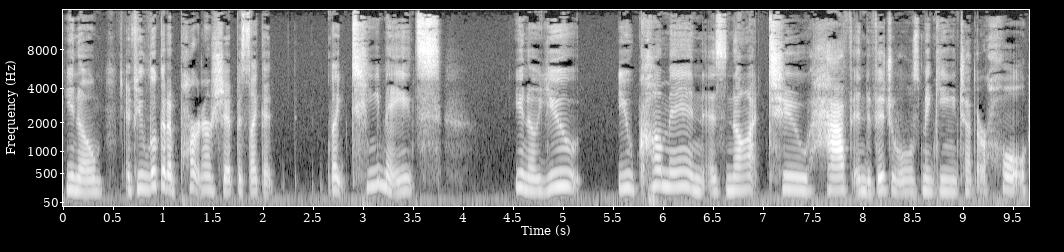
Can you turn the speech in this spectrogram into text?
you know, if you look at a partnership as like a like teammates, you know, you you come in as not two half individuals making each other whole.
